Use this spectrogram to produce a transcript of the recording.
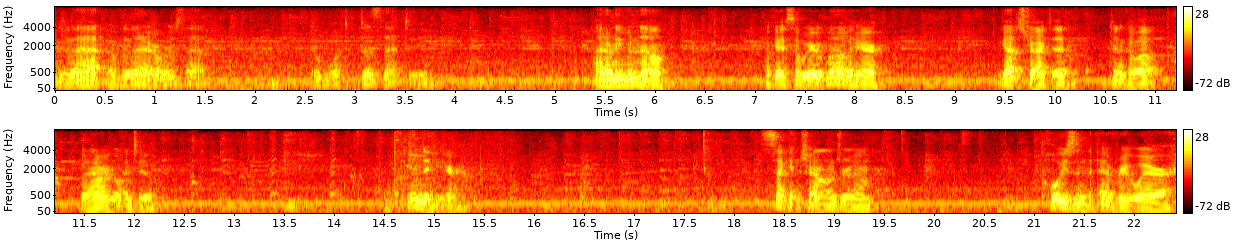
Look at that, over there, where's that? Or what does that do? I don't even know. Okay, so we went over here. We got distracted. Didn't go up. But now we're going to. Into here. Second challenge room. Poison everywhere.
